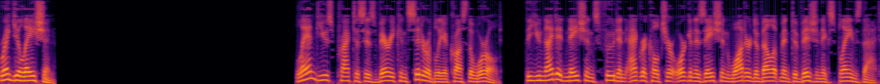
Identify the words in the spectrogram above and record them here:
Regulation Land use practices vary considerably across the world. The United Nations Food and Agriculture Organization Water Development Division explains that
